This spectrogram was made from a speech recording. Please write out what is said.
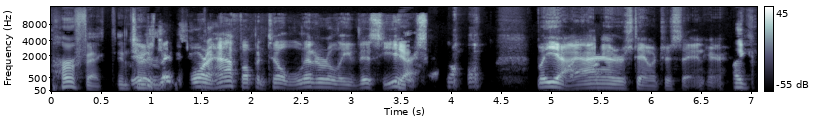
perfect in terms of four and a half up until literally this year. Yeah. So, but yeah, I understand what you're saying here. Like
